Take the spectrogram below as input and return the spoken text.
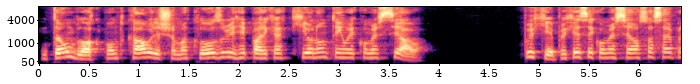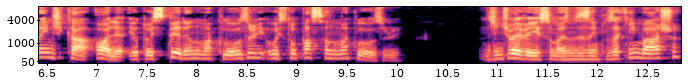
Então, bloco.call ele chama closure e repare que aqui eu não tenho e-comercial. Por quê? Porque esse e-comercial só serve para indicar, olha, eu estou esperando uma closure ou estou passando uma closure. A gente vai ver isso mais nos exemplos aqui embaixo,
